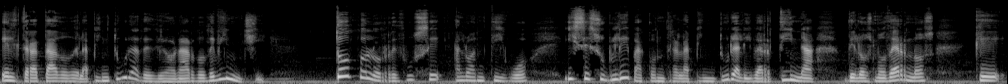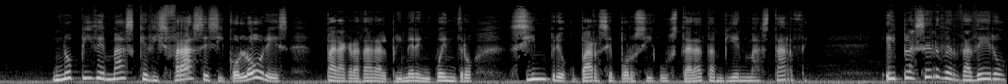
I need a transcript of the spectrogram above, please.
el Tratado de la Pintura de Leonardo da Vinci. Todo lo reduce a lo antiguo y se subleva contra la pintura libertina de los modernos que no pide más que disfraces y colores para agradar al primer encuentro sin preocuparse por si gustará también más tarde. El placer verdadero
